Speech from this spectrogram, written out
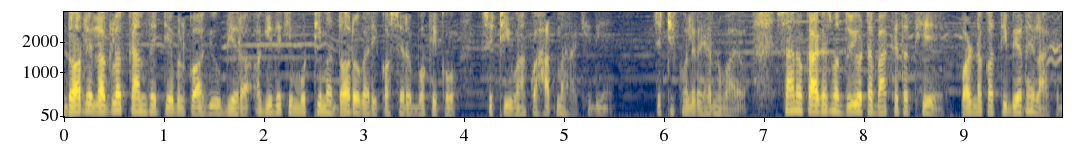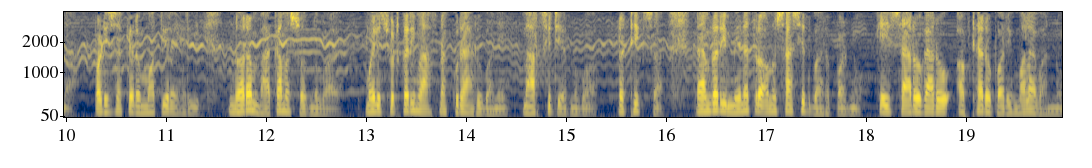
डरले लगलग कामदै टेबलको अघि उभिएर अघिदेखि मुठीमा दरो गरी कसेर बोकेको चिठी उहाँको हातमा राखिदिएँ। चिठी खोलेर हेर्नुभयो। सानो कागजमा दुईवटा वाक्य त थिए पढ्न कति बेर नै लागेन। पढिसकेर मतिर हेरी नरम भाकामा सोध्नुभयो मैले छोटकरीमा आफ्ना कुराहरू भने मार्कसिट हेर्नुभयो? र ठिक छ। राम्ररी मेहनत र अनुशासित भएर पढ्नु। केही साह्रो गाह्रो अप्ठ्यारो परि मलाई भन्नु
